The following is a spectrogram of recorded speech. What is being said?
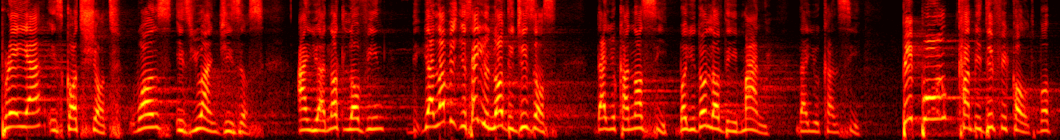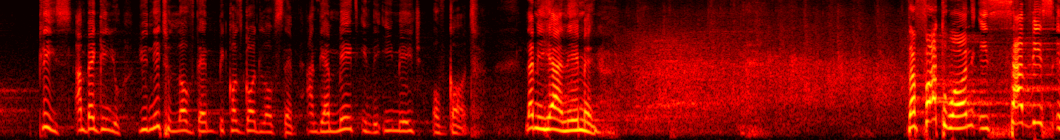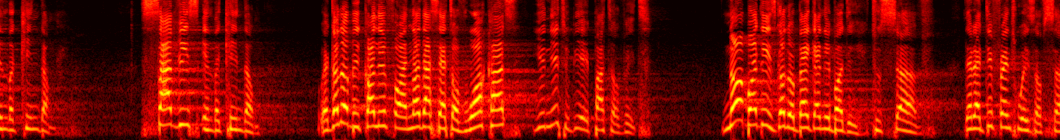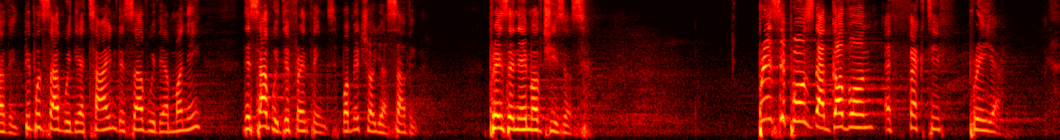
Prayer is cut short. Once is you and Jesus, and you are not loving. You are loving. You say you love the Jesus that you cannot see, but you don't love the man that you can see. People can be difficult, but please, I'm begging you, you need to love them because God loves them, and they are made in the image of God. Let me hear an amen. The fourth one is service in the kingdom. Service in the kingdom. We're going to be calling for another set of workers. You need to be a part of it. Nobody is going to beg anybody to serve. There are different ways of serving. People serve with their time, they serve with their money, they serve with different things, but make sure you are serving. Praise the name of Jesus. Principles that govern effective prayer.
